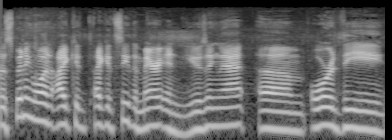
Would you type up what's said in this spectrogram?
the spinning one, I could I could see the merit in using that, um, or the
